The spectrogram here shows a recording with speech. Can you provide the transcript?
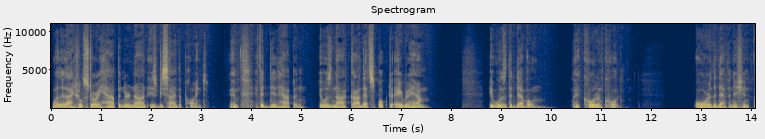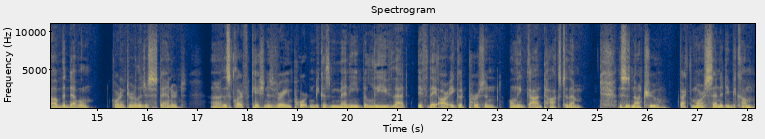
Whether the actual story happened or not is beside the point. Okay? If it did happen, it was not God that spoke to Abraham it was the devil, quote unquote, or the definition of the devil according to religious standards. Uh, this clarification is very important because many believe that if they are a good person, only God talks to them. This is not true. In fact, the more ascended you become,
